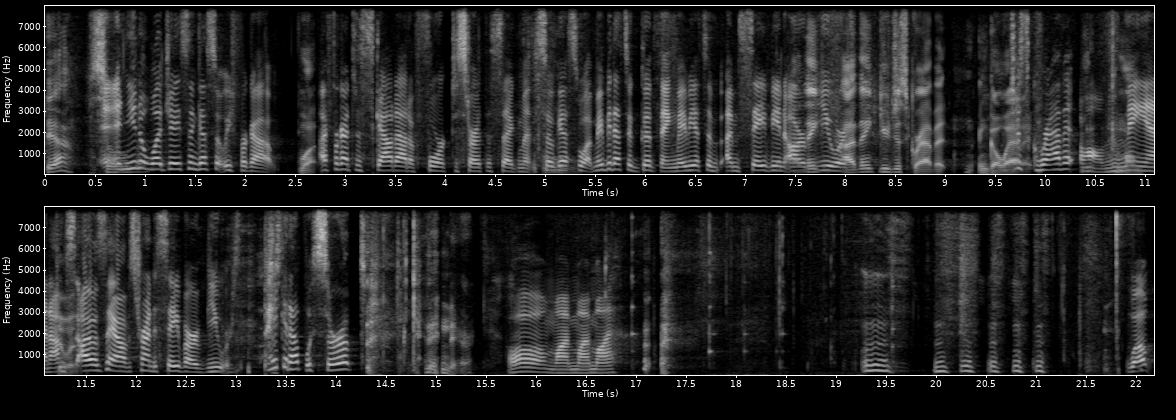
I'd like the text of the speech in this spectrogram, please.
Yeah. So And you know what, Jason? Guess what we forgot? What? I forgot to scout out a fork to start the segment. So guess what? Maybe that's a good thing. Maybe it's a. I'm saving our I think, viewers. I think you just grab it and go at Just it. grab it. Oh man, I'm. it. I was saying I was trying to save our viewers. Pick it up with syrup. Get in there. Oh my my my. Mm. well,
